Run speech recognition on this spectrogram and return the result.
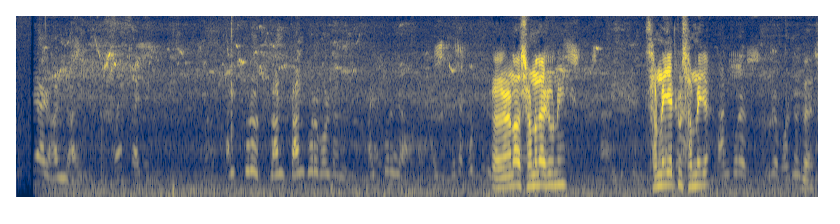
রানা সামনে যা একটু সামনে যা একটু সামনে যা। ব্যাস।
